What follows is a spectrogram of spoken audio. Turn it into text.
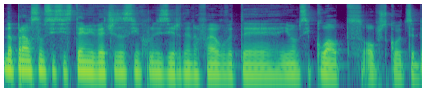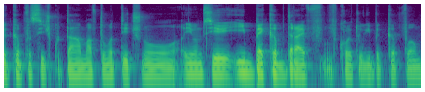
Направил съм си системи вече за синхронизиране на файловете. Имам си клауд, общ, който се бекъпва всичко там автоматично. Имам си и бекъп драйв, в който ги бекъпвам.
